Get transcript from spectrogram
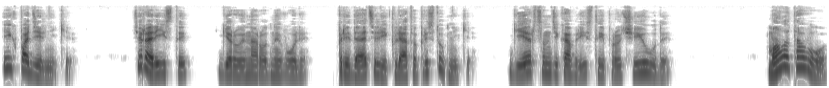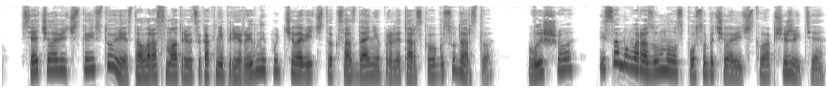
и их подельники. Террористы, герои народной воли, предатели и клятвопреступники. Герцен, декабристы и прочие иуды. Мало того, вся человеческая история стала рассматриваться как непрерывный путь человечества к созданию пролетарского государства, высшего и самого разумного способа человеческого общежития.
